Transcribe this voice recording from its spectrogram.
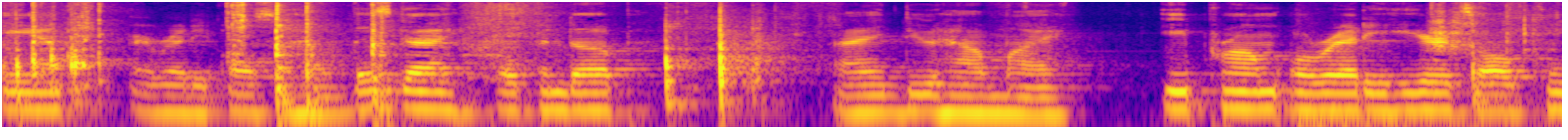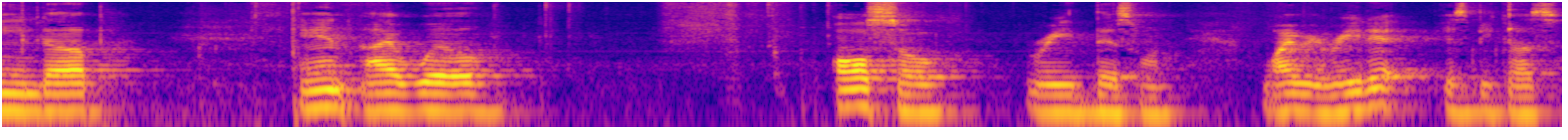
And I already also have this guy opened up. I do have my EEPROM already here. It's all cleaned up. And I will also read this one. Why we read it is because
